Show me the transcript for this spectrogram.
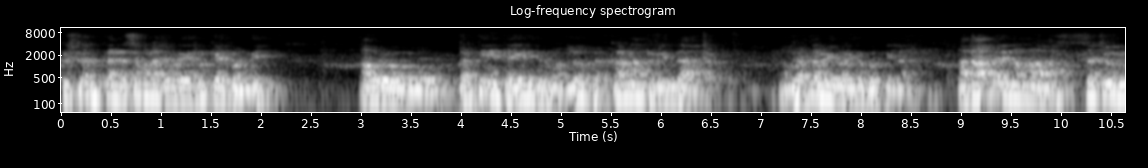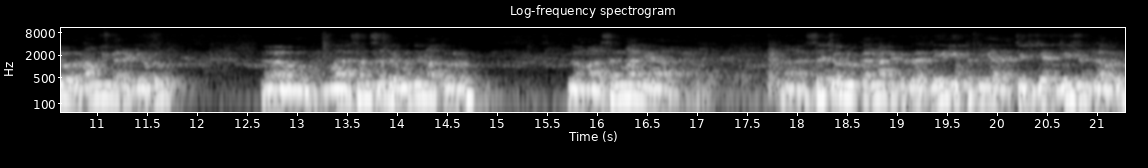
ಕೃಷ್ಣದತ್ತ ನರಸಿಂಹರಾಜ ಒಡೆಯರು ಕೇಳ್ಕೊಂಡ್ವಿ. ಅವರು ಬರ್ತೀನಿ ಅಂತ ಹೇಳಿದರು ಮೊದಲು, ಬಟ್ ಕಾರಣಾಂತರಗಳಿಂದ ಬರ್ತಾರೋ ಇಲ್ವೋ ಇನ್ನೂ ಗೊತ್ತಿಲ್ಲ. ಅದಾದಮೇಲೆ ನಮ್ಮ ಸಚಿವರು ರಾಮಲಿಂಗಾರೆಡ್ಡಿಯವರು ಸಂಸದರು ಮಂಜುನಾಥ್ ಅವರು, ನಮ್ಮ ಸನ್ಮಾನ್ಯ ಸಚಿವರು ಕರ್ನಾಟಕದ ದೆಹಲಿ ಪ್ರತಿಯಾದ ಜಯಚಂದ್ರ ಅವರು,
